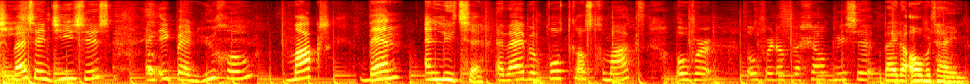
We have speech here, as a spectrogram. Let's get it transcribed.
Hoi, wij zijn Jesus en ik ben Hugo. Max, Ben en Lutze. En wij hebben een podcast gemaakt over, over dat we geld missen bij de Albert Heijn.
